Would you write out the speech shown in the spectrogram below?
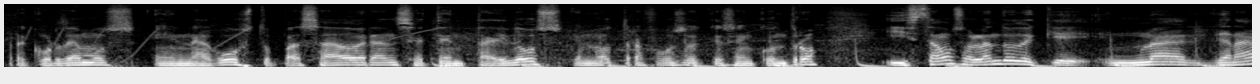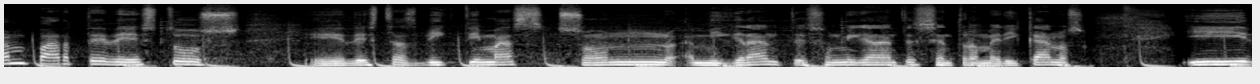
Recordemos, en agosto pasado eran 72 en otra fosa que se encontró y estamos hablando de que una gran parte de estos eh, de estas víctimas son migrantes, son migrantes centroamericanos y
